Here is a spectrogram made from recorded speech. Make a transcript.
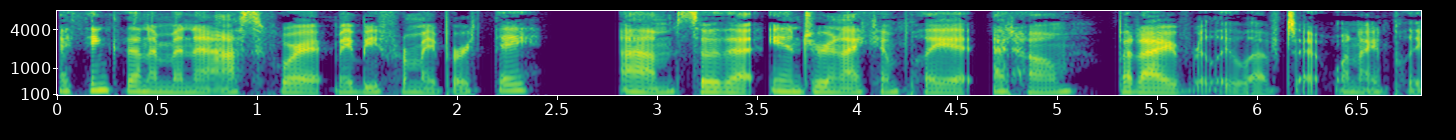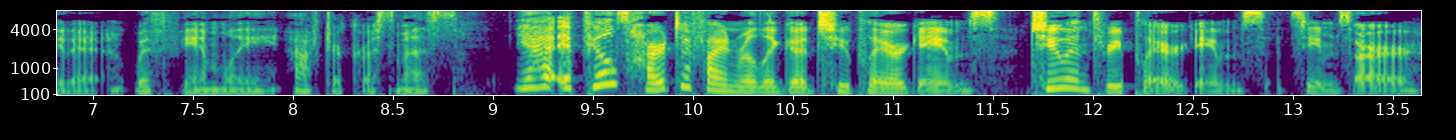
I think that I'm going to ask for it maybe for my birthday um, so that Andrew and I can play it at home. But I really loved it when I played it with family after Christmas. Yeah, it feels hard to find really good two player games. Two and three player games, it seems, are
